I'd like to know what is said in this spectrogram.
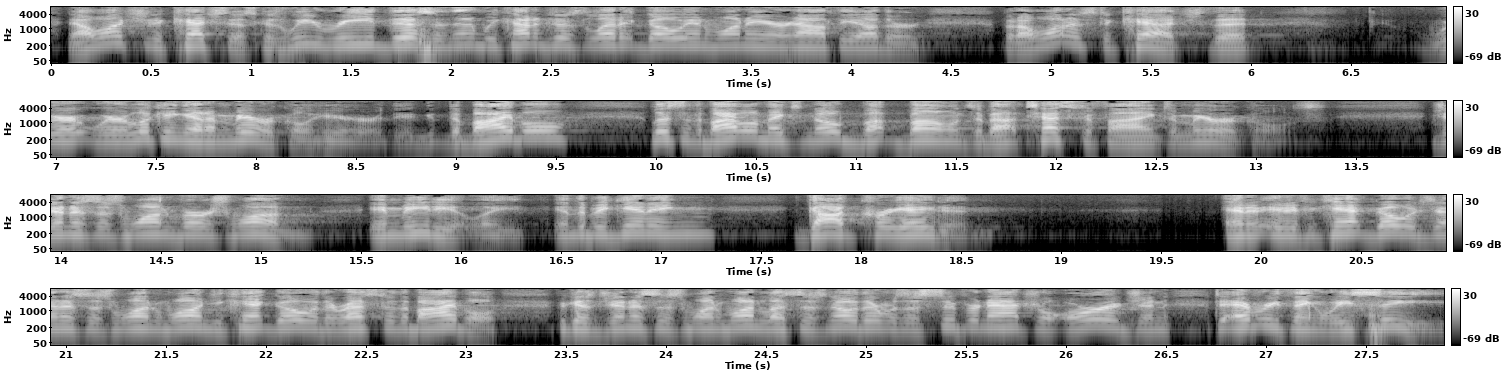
Now, I want you to catch this because we read this and then we kind of just let it go in one ear and out the other. But I want us to catch that we're, we're looking at a miracle here. The Bible, listen, the Bible makes no bones about testifying to miracles. Genesis 1, verse 1, immediately, in the beginning, God created. And if you can't go with Genesis 1 1, you can't go with the rest of the Bible because Genesis 1 1 lets us know there was a supernatural origin to everything we see.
